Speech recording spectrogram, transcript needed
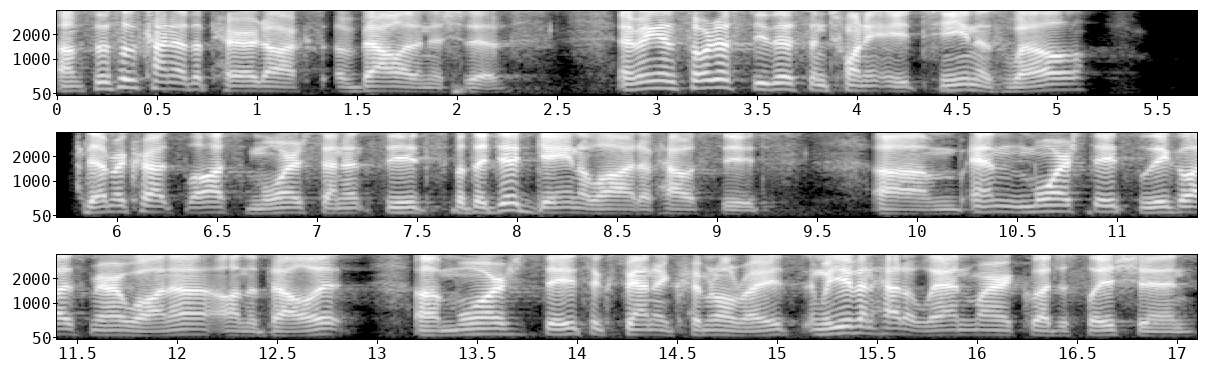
Um, so this is kind of the paradox of ballot initiatives. And we can sort of see this in 2018 as well. Democrats lost more Senate seats, but they did gain a lot of House seats. Um, and more states legalized marijuana on the ballot. Uh, more states expanded criminal rights, and we even had a landmark legislation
